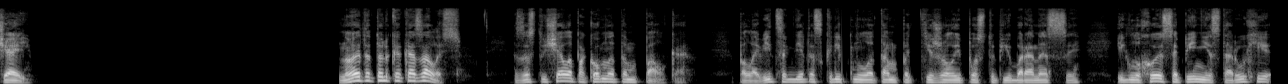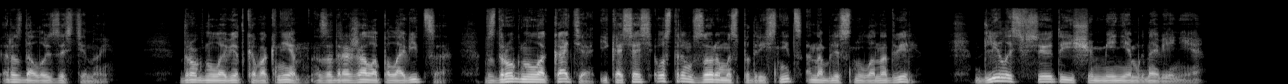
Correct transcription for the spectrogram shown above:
Чай. Но это только казалось. Застучала по комнатам палка. Половица где-то скрипнула там под тяжелой поступью баронессы, и глухое сопение старухи раздалось за стеной. Дрогнула ветка в окне, задрожала половица, вздрогнула Катя, и, косясь острым взором из-под ресниц, она блеснула на дверь. Длилось все это еще менее мгновения.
